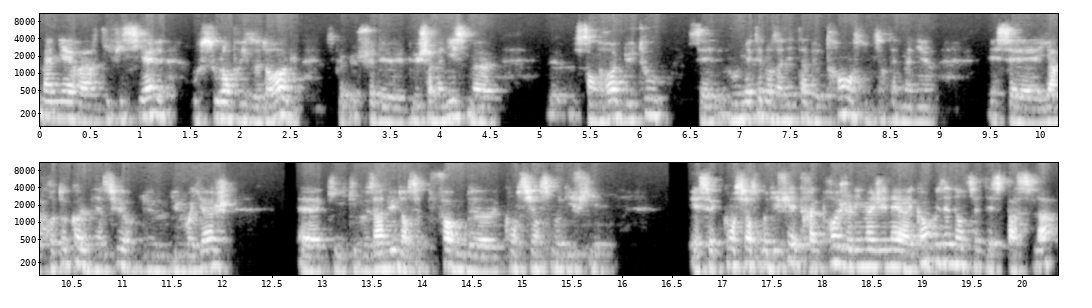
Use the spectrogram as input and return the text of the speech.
manière, artificielle ou sous l'emprise de drogue, que je fais du, chamanisme euh, sans drogue du tout. Vous mettez dans un état de transe d'une certaine manière. Et il y a un protocole, bien sûr, du, voyage euh, qui, vous induit dans cette forme de conscience modifiée. Et cette conscience modifiée est très proche de l'imaginaire. Et quand vous êtes dans cet espace-là,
